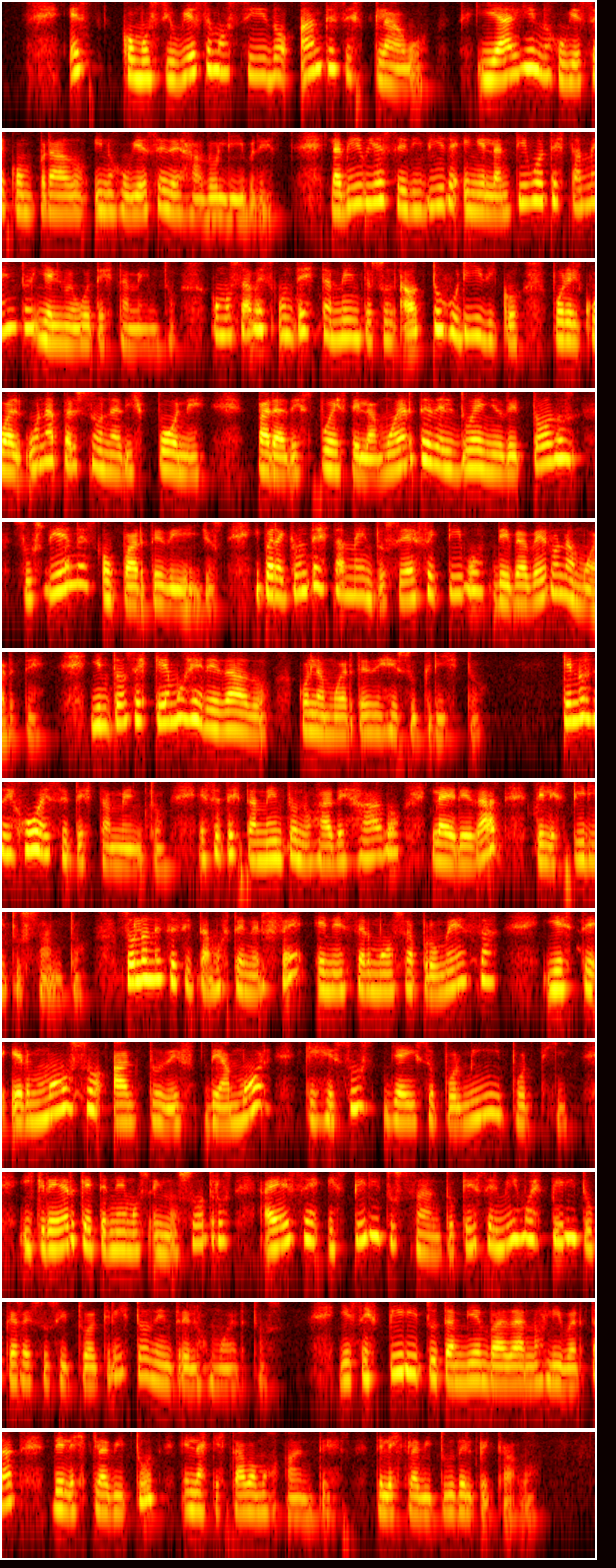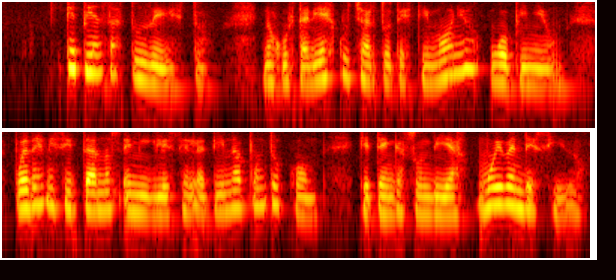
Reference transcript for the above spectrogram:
Es como si hubiésemos sido antes esclavos y alguien nos hubiese comprado y nos hubiese dejado libres. La Biblia se divide en el Antiguo Testamento y el Nuevo Testamento. Como sabes, un testamento es un acto jurídico por el cual una persona dispone para después de la muerte del dueño de todos sus bienes o parte de ellos. Y para que un testamento sea efectivo debe haber una muerte. Y entonces, ¿qué hemos heredado con la muerte de Jesucristo? ¿Qué nos dejó ese testamento? Ese testamento nos ha dejado la heredad del Espíritu Santo. Solo necesitamos tener fe en esa hermosa promesa y este hermoso acto de, de, amor que Jesús ya hizo por mí y por ti. Y creer que tenemos en nosotros a ese Espíritu Santo, que es el mismo Espíritu que resucitó a Cristo de entre los muertos. Y ese Espíritu también va a darnos libertad de la esclavitud en la que estábamos antes, de la esclavitud del pecado. ¿Qué piensas tú de esto? Nos gustaría escuchar tu testimonio u opinión. Puedes visitarnos en iglesialatina.com. Que tengas un día muy bendecido.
